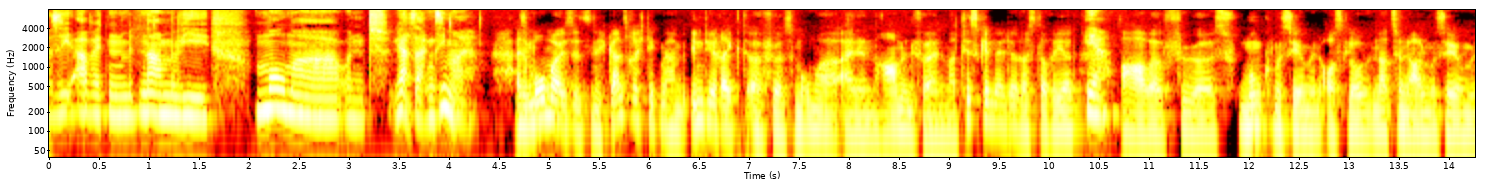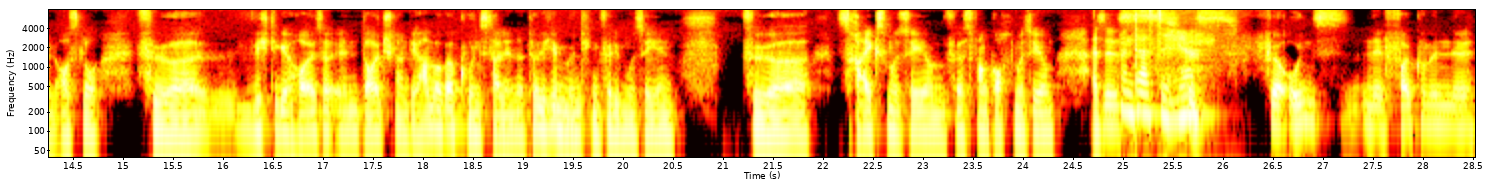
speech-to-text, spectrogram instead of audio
Sie arbeiten mit Namen wie MoMA und ja, sagen Sie mal. Also MoMA ist jetzt nicht ganz richtig. Wir haben indirekt äh, fürs MoMA einen Rahmen für ein Matisse-Gemälde restauriert, ja. aber fürs Munkmuseum in Oslo, Nationalmuseum in Oslo, für wichtige Häuser in Deutschland, die Hamburger Kunsthalle, natürlich in München für die Museen, für das Rijksmuseum, für das Van Gogh Museum. Also es Fantastisch, ja. ist für uns eine vollkommen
